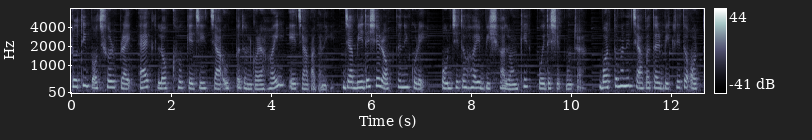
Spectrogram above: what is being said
প্রতি বছর প্রায় এক লক্ষ কেজি চা উৎপাদন করা হয় এ চা বাগানে, যা বিদেশে রপ্তানি করে অর্জিত হয় বিশাল অঙ্কের বৈদেশিক মুদ্রা। বর্তমানে চা পাতার বিকৃত অর্থ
